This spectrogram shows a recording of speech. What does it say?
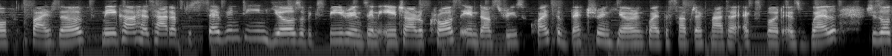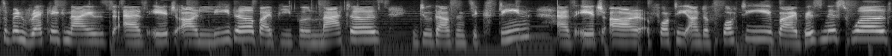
of Fiserv. Megha has had up to 17 years of experience in HR across industries, quite the veteran here and quite the subject matter expert as well. She's also been recognized as HR leader by People Matters in 2016, as HR 40 Under 40 by Business World,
